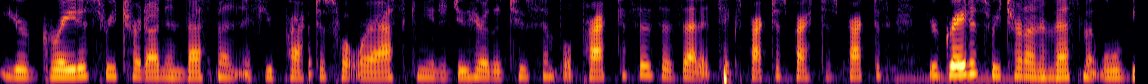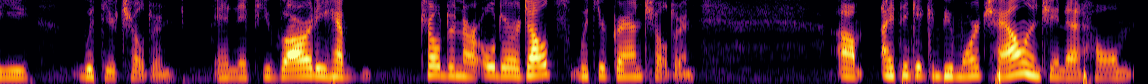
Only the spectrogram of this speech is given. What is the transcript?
your greatest return on investment, if you practice what we're asking you to do here, the two simple practices is that it takes practice, practice, practice. Your greatest return on investment will be with your children. And if you've already have children or older adults, with your grandchildren. Um, I think it can be more challenging at home.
